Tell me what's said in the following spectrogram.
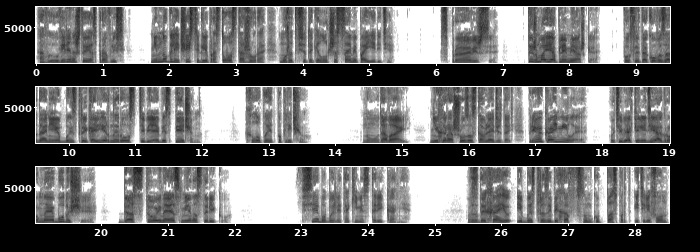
А вы уверены, что я справлюсь? Немного ли чести для простого стажера? Может, все-таки лучше сами поедете? Справишься. Ты ж моя племяшка. После такого задания быстрый карьерный рост тебе обеспечен. Хлопает по плечу. Ну, давай. Нехорошо заставлять ждать. Привыкай, милая. У тебя впереди огромное будущее. Достойная смена старику. Все бы были такими стариками. Вздыхаю и, быстро запихав в сумку паспорт и телефон,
